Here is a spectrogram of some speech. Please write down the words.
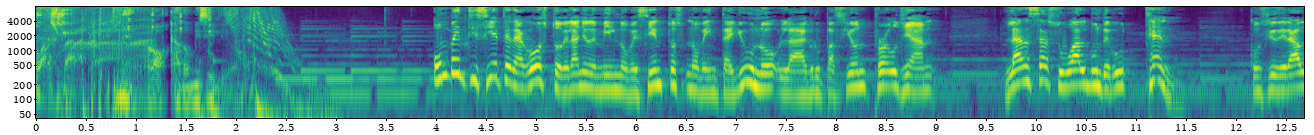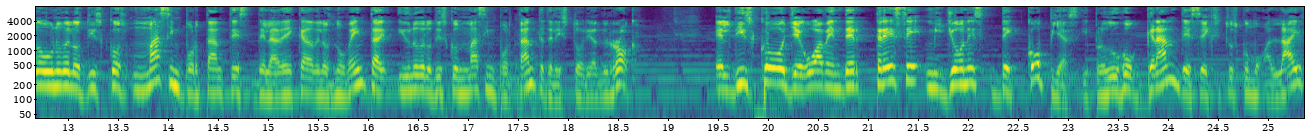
Flashback de Domicilio. Un 27 de agosto del año de 1991, la agrupación Pearl Jam lanza su álbum debut Ten, considerado uno de los discos más importantes de la década de los 90 y uno de los discos más importantes de la historia del rock. El disco llegó a vender 13 millones de copias y produjo grandes éxitos como Alive,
